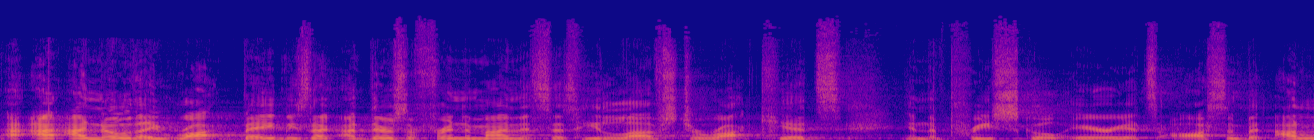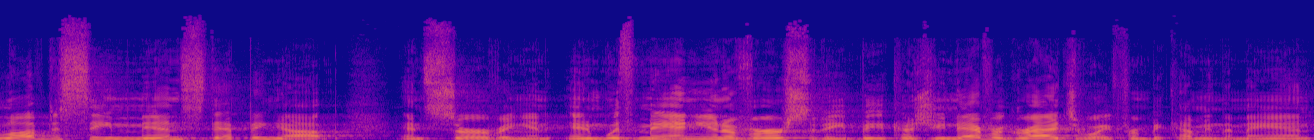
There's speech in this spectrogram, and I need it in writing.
I, I know they rock babies. I, there's a friend of mine that says he loves to rock kids in the preschool area. It's awesome. But I love to see men stepping up and serving. And, and with Man University, because you never graduate from becoming the man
